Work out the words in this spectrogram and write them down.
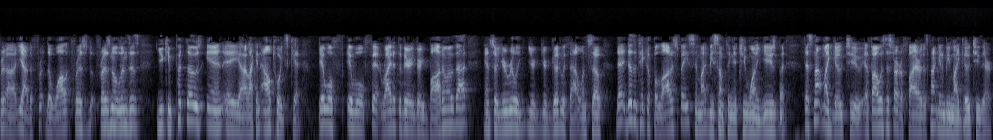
uh, yeah, the the wallet Fresnel lenses, you can put those in a uh, like an Altoids kit. It will it will fit right at the very very bottom of that, and so you're really you're you're good with that one. So that it doesn't take up a lot of space. It might be something that you want to use, but that's not my go-to. If I was to start a fire, that's not going to be my go-to there.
